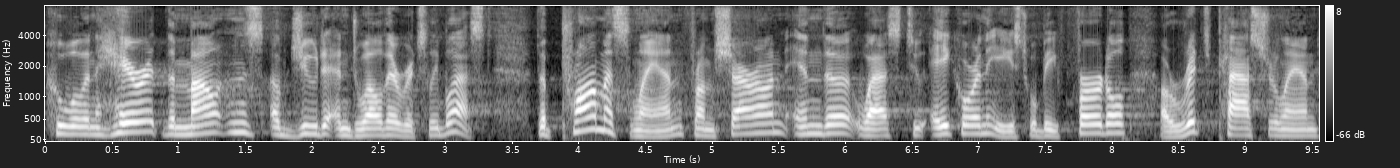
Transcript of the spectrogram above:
who will inherit the mountains of Judah and dwell there richly blessed. The promised land from Sharon in the west to Achor in the east will be fertile, a rich pasture land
